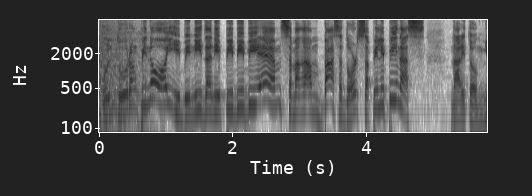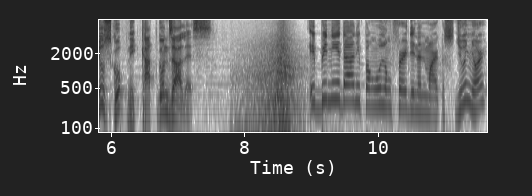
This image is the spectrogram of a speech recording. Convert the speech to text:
Kulturang Pinoy ibinida ni PBBM sa mga ambassador sa Pilipinas. Narito ang news scoop ni Kat Gonzalez. Ibinida ni Pangulong Ferdinand Marcos Jr.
